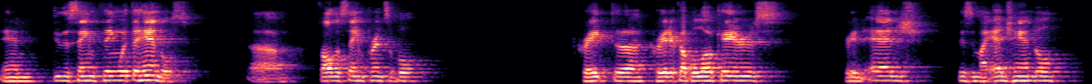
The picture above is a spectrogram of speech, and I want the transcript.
and do the same thing with the handles. Uh, it's all the same principle. Create, uh, create a couple locators, create an edge. This is my edge handle.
